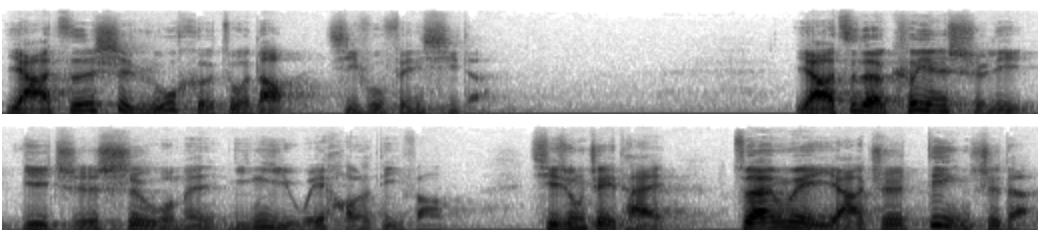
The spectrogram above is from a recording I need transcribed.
雅姿是如何做到肌肤分析的。雅姿的科研实力一直是我们引以为豪的地方，其中这台专为雅姿定制的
